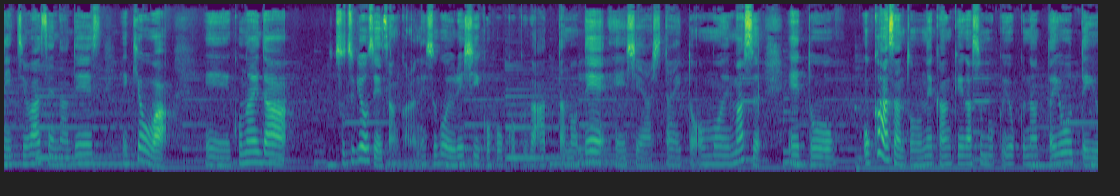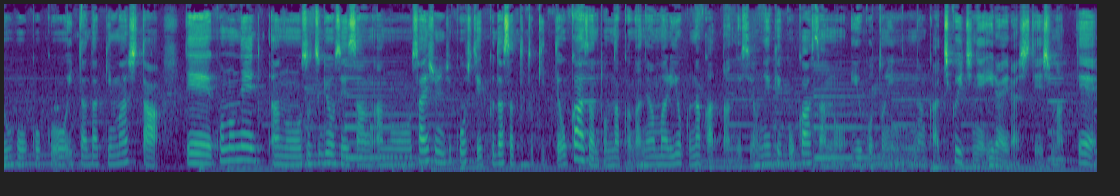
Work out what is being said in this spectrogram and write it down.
にちはせなですえ今日は、えー、この間卒業生さんからねすごい嬉しいご報告があったので、えー、シェアしたいと思います。えっ、ー、とお母さんとのね関係がすごく良くなったよっていう報告をいただきました。でこのねあの卒業生さんあの最初に受講してくださった時ってお母さんとの仲がねあんまり良くなかったんですよね。結構お母さんの言うことになんか逐一ねイライラしてしまって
